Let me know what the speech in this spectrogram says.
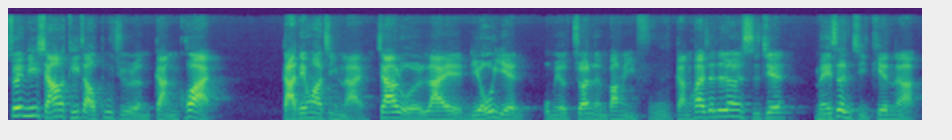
所以，你想要提早布局的人，赶快。打电话进来，加入我的 Line 留言，我们有专人帮你服务。赶快在这段时间，没剩几天了，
